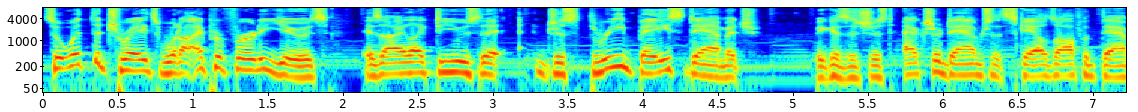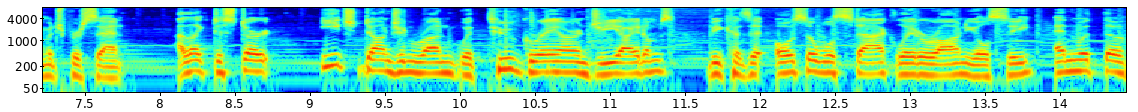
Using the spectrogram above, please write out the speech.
So with the traits, what I prefer to use is I like to use the just three base damage because it's just extra damage that scales off with damage percent. I like to start each dungeon run with two gray RNG items because it also will stack later on, you'll see. And with the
